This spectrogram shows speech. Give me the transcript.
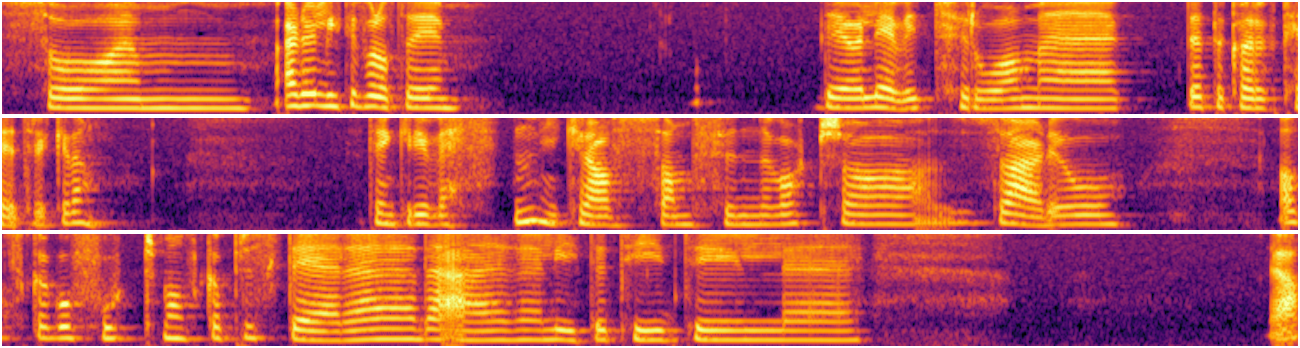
Så um, er det litt i forhold til det å leve i tråd med dette karaktertrekket, da. Jeg tenker i Vesten, i kravsamfunnet vårt, så, så er det jo Alt skal gå fort, man skal prestere, det er lite tid til eh, Ja,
